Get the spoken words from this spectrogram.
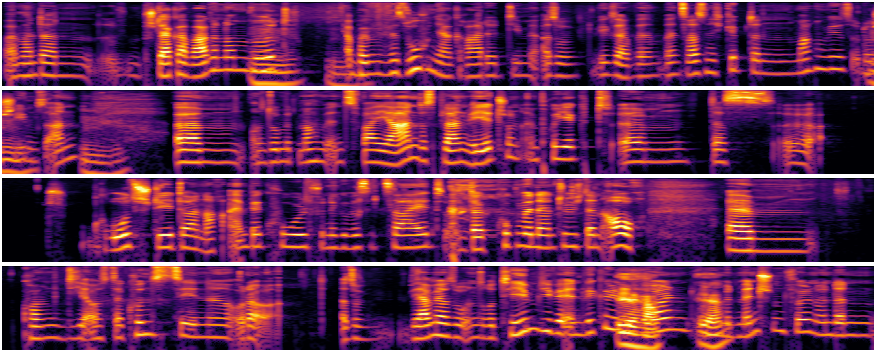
weil man dann äh, stärker wahrgenommen wird. Mhm. Mhm. Aber wir versuchen ja gerade, die, also wie gesagt, wenn es was nicht gibt, dann machen wir es oder Mhm. schieben es an. Mhm. Ähm, und somit machen wir in zwei Jahren, das planen wir jetzt schon, ein Projekt, ähm, das äh, Großstädter nach Einbeck holt für eine gewisse Zeit. Und da gucken wir natürlich dann auch, ähm, kommen die aus der Kunstszene oder, also wir haben ja so unsere Themen, die wir entwickeln Ja, wollen und ja. mit Menschen füllen und dann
